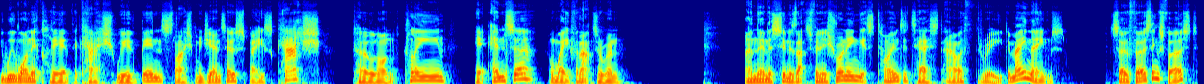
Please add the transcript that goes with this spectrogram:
we want to clear the cache with bin slash magento space cache colon clean hit enter and wait for that to run. And then as soon as that's finished running, it's time to test our three domain names. So first things first,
